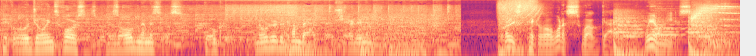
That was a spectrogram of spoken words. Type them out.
Piccolo joins forces with his old nemesis, Goku, in order to combat their shared enemy. Thanks, Piccolo. What a swell guy. We don't need a.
